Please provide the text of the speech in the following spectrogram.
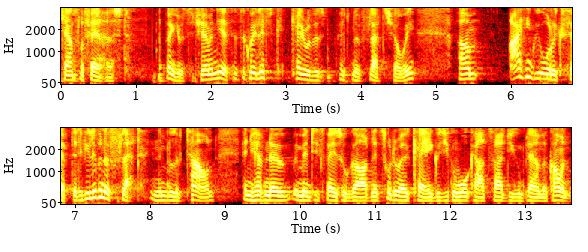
Councillor Fairhurst. Thank you, Mr. Chairman. Yes, it's a quick. Let's carry with this question of flats, shall we? Um, I think we all accept that if you live in a flat in the middle of town and you have no amenity space or garden, it's sort of okay because you can walk outside, you can play on the common.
